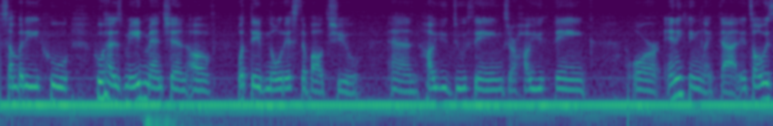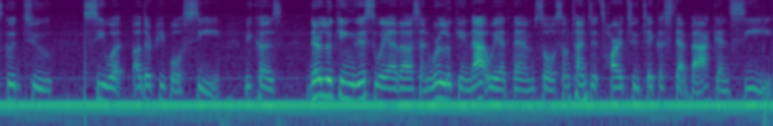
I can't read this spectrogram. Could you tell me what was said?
somebody who who has made mention of what they've noticed about you and how you do things or how you think or anything like that. It's always good to see what other people see because they're looking this way at us and we're looking that way at them. So sometimes it's hard to take a step back and see.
